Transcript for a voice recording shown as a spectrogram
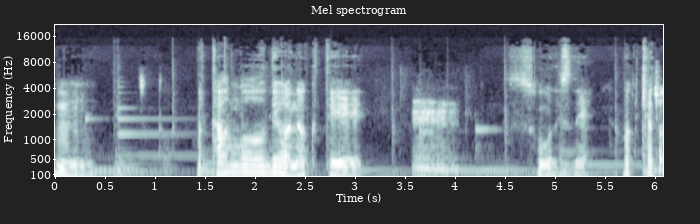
うん。ちょっと。まあ、単語ではなくて、うんうん。そうですね。まあ、キャッ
